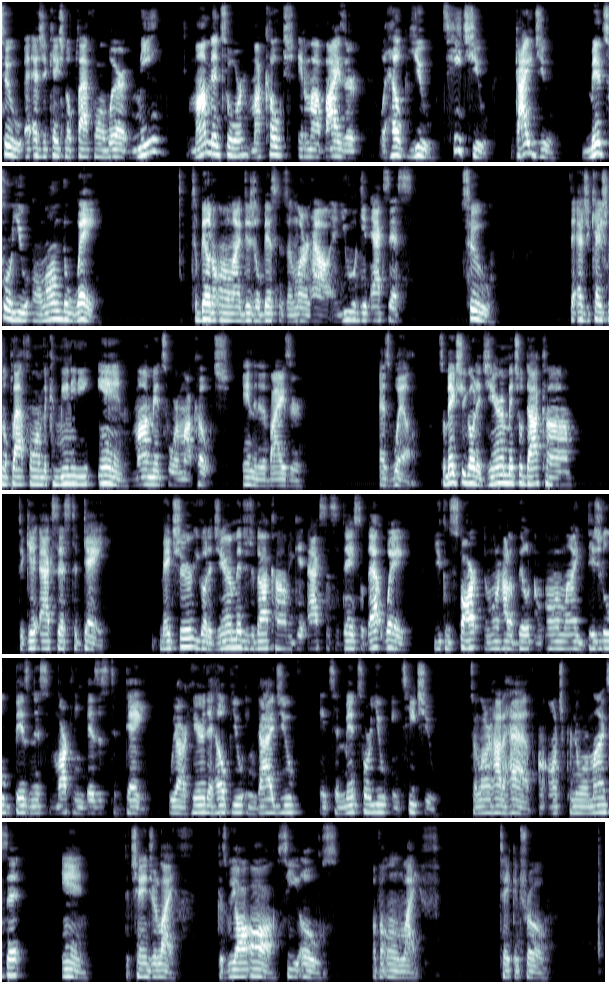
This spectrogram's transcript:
to an educational platform where me, my mentor, my coach, and my advisor will help you, teach you, guide you, mentor you along the way to build an online digital business and learn how. And you will get access to the educational platform, the community, and my mentor my coach and an advisor as well. So make sure you go to jaronmitchell.com to get access today. Make sure you go to jaronmitchell.com and get access today so that way you can start and learn how to build an online digital business, marketing business today. We are here to help you and guide you and to mentor you and teach you to learn how to have an entrepreneurial mindset and to change your life because we are all CEOs of our own life. Take control.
